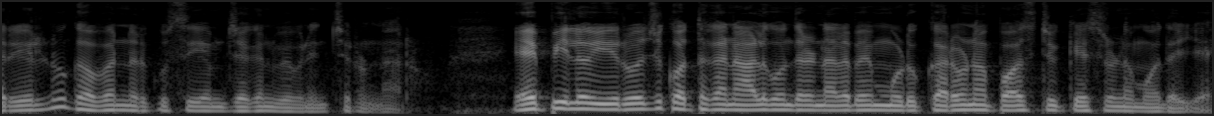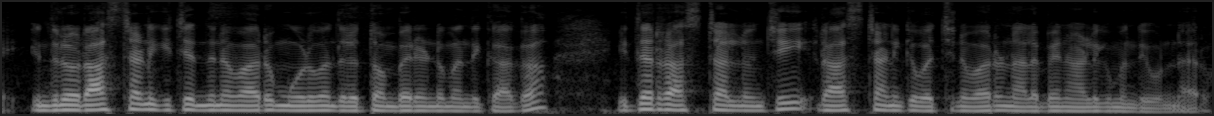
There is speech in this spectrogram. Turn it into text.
చర్యలను గవర్నర్కు సీఎం జగన్ వివరించనున్నారు. ఏపీలో ఈ రోజు కొత్తగా నాలుగు వందల నలభై మూడు కరోనా పాజిటివ్ కేసులు నమోదయ్యాయి. ఇందులో రాష్ట్రానికి చెందిన వారు మూడు వందల తొంభై రెండు మంది కాగా ఇతర రాష్ట్రాల నుంచి రాష్ట్రానికి వచ్చిన వారు నలభై నాలుగు మంది ఉన్నారు.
